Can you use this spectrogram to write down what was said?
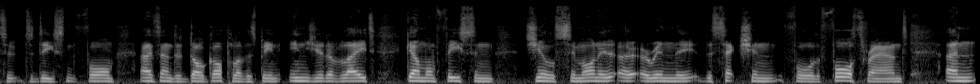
to, to decent form. Alexander Dolgopolov has been injured of late. Gael Monfils and Gilles Simon are, are in the, the section for the fourth round and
